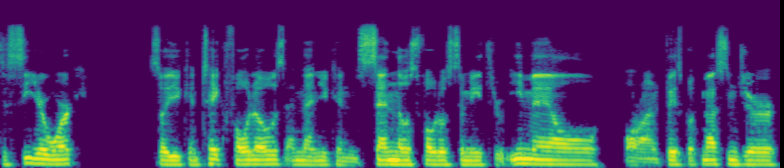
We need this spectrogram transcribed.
to see your work. So you can take photos and then you can send those photos to me through email or on Facebook Messenger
